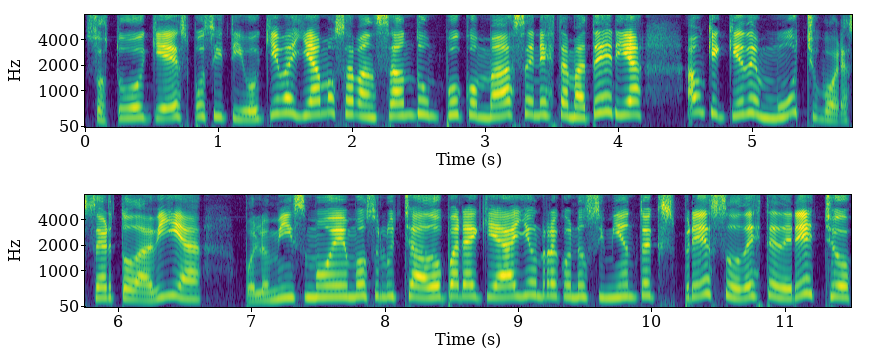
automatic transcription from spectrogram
sostuvo que es positivo que vayamos avanzando un poco más en esta materia, aunque quede mucho por hacer todavía, por lo mismo hemos luchado para que haya un reconocimiento expreso de este derecho,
